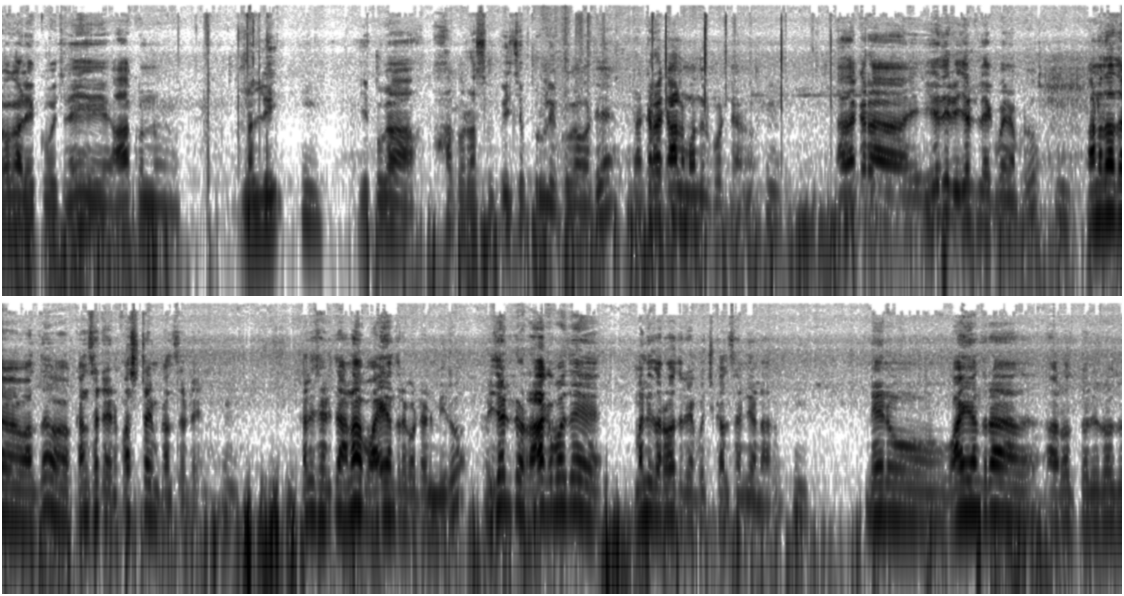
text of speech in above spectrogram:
రోగాలు ఎక్కువ వచ్చినాయి. ఆకును ఉమ్, ఎక్కువగా ఆకు రసం పీల్చే పురుగులు ఎక్కువగా ఉంటే రకరకాల మందులు కొట్టినాను. నా దగ్గర ఏది రిజల్ట్ లేకపోయినప్పుడు అన్నదాత వాళ్ళతో కన్సల్ట్ అయ్యాను ఫస్ట్ టైం కన్సల్ట్ అయ్యాను ఉమ్, కలిసి అడిగితే అన్న వాయంత్ర కొట్టండి మీరు. రిజల్ట్ రాకపోతే మళ్ళీ తర్వాత రేపు వచ్చి కలిసండి అన్నారు. నేను వాయంత్ర ఆ రోజు తొలి రోజు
